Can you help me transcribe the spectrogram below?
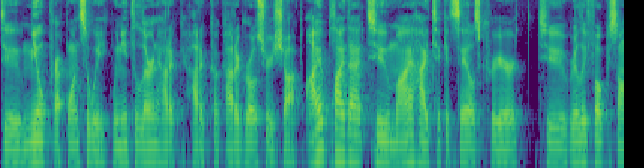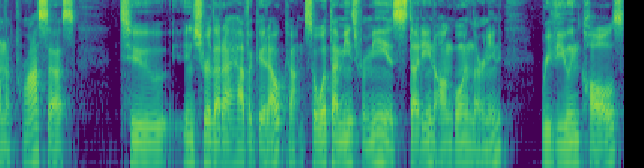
to meal prep once a week. We need to learn how to how to cook, how to grocery shop. I apply that to my high ticket sales career to really focus on the process to ensure that I have a good outcome. So what that means for me is studying, ongoing learning, reviewing calls,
